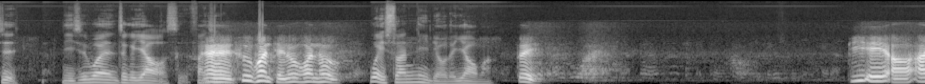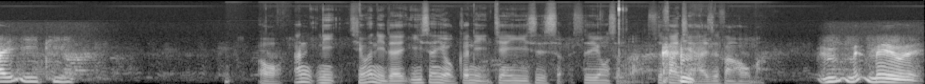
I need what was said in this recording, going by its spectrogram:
是，你是问这个药是？哎、欸，是饭前或饭后？胃酸逆流的药吗？对。P A R I E T。哦，那你请问你的医生有跟你建议是什是用什么？是饭前还是饭后吗？嗯，没没有嘞。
